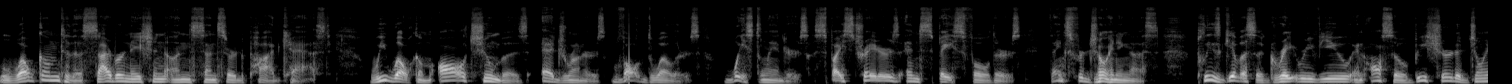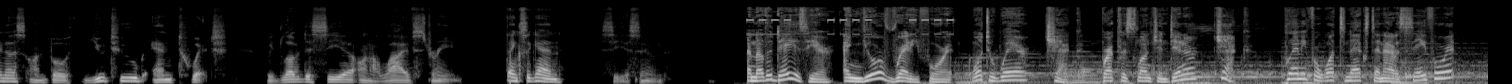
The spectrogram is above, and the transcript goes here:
Welcome to the Cybernation Uncensored podcast. We welcome all Choombas, Edge Runners, Vault Dwellers, Wastelanders, Spice Traders, and Space Folders. Thanks for joining us. Please give us a great review and also be sure to join us on both YouTube and Twitch. We'd love to see you on a live stream. Thanks again. See you soon. Another day is here and you're ready for it. What to wear? Check. Breakfast, lunch, and dinner? Check. Planning for what's next and how to save for it?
